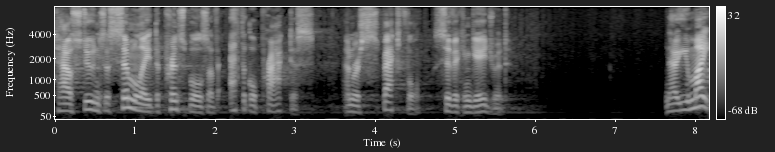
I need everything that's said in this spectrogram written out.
to how students assimilate the principles of ethical practice and respectful civic engagement. Now, you might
